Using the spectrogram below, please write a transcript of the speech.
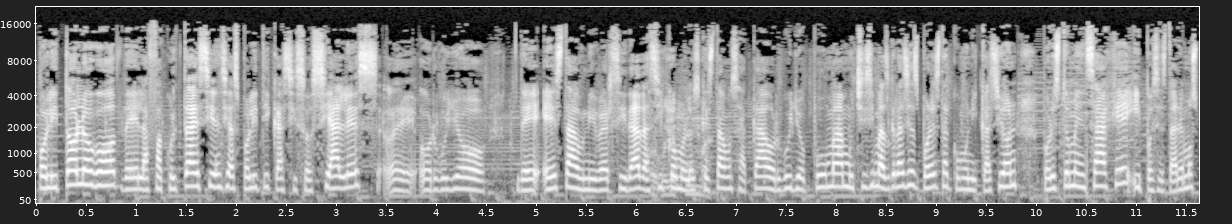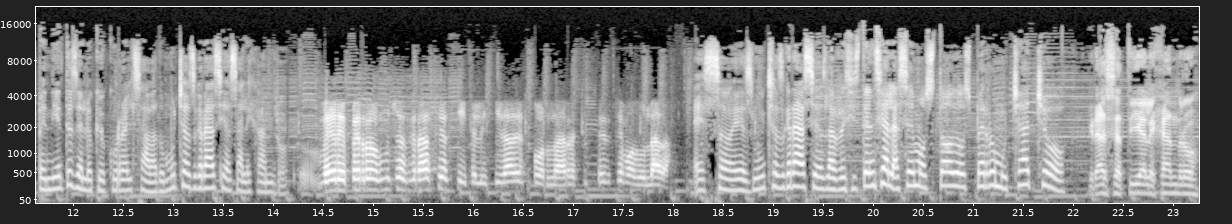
politólogo de la Facultad de Ciencias Políticas y Sociales, eh, orgullo de esta universidad, así Orgullo como los que estamos acá, Orgullo Puma. Muchísimas gracias por esta comunicación, por este mensaje y pues estaremos pendientes de lo que ocurra el sábado. Muchas gracias, Alejandro. Mere Perro, muchas gracias y felicidades por la resistencia modulada. Eso es, muchas gracias. La resistencia la hacemos todos, perro muchacho. Gracias a ti, Alejandro.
